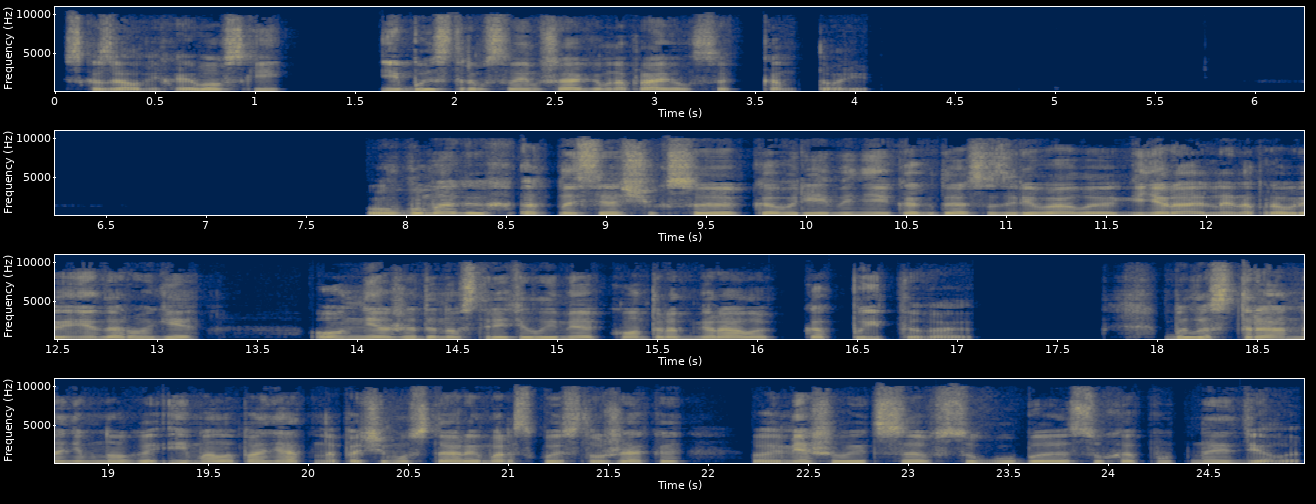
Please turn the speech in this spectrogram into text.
— сказал Михайловский и быстрым своим шагом направился к конторе. В бумагах, относящихся ко времени, когда созревало генеральное направление дороги, он неожиданно встретил имя контр-адмирала Копытова. Было странно немного и малопонятно, почему старый морской служака вмешивается в сугубо сухопутное дело.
